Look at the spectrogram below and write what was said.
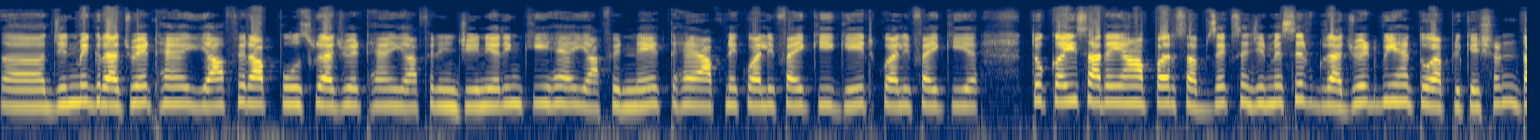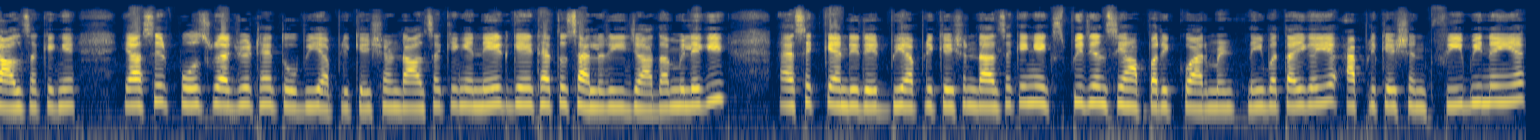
जिनमें ग्रेजुएट हैं, या फिर आप पोस्ट ग्रेजुएट हैं, या फिर इंजीनियरिंग की है, या फिर नेट है, आपने क्वालिफाई की गेट क्वालिफाई की है तो कई सारे यहाँ पर सब्जेक्ट्स हैं जिनमें सिर्फ़ ग्रेजुएट भी हैं तो एप्लीकेशन डाल सकेंगे, या सिर्फ़ पोस्ट ग्रेजुएट हैं तो भी एप्लीकेशन डाल सकेंगे। नेट गेट है तो सैलरी ज़्यादा मिलेगी, ऐसे कैंडिडेट भी एप्लीकेशन डाल सकेंगे। एक्सपीरियंस यहाँ पर रिक्वायरमेंट नहीं बताई गई है एप्लीकेशन फ़ी भी नहीं है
